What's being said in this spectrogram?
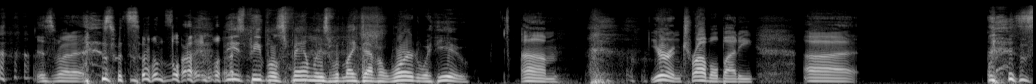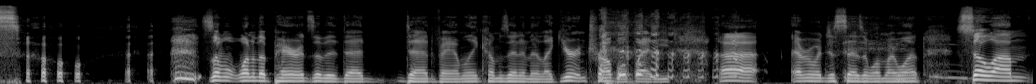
is what it, is what someone's line was. These people's families would like to have a word with you. um you're in trouble buddy. Uh so so one of the parents of the dead dead family comes in and they're like you're in trouble buddy. Uh everyone just says it one by one. So um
